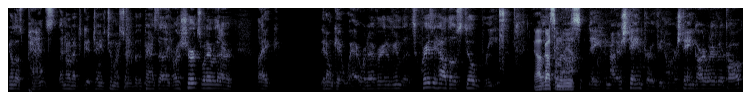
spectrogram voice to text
you know, those pants. I know not to get changed too much, sorry, but the pants that like or shirts, whatever that are like they don't get wet or whatever. You know what I mean? It's crazy how those still breathe. Yeah, I've got some of not- these. They, they're not. They're stain proof, you know, or stain guard, or whatever they're called.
